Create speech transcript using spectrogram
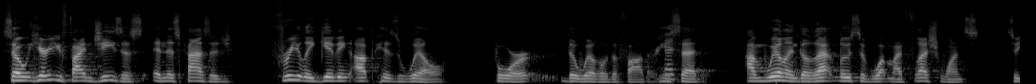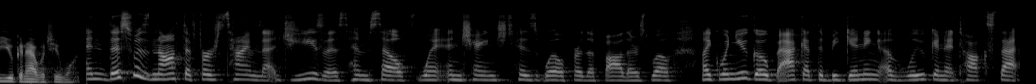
So here you find Jesus in this passage freely giving up his will for the will of the Father. He That's, said, I'm willing to let loose of what my flesh wants so you can have what you want. And this was not the first time that Jesus himself went and changed his will for the Father's will. Like when you go back at the beginning of Luke and it talks that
